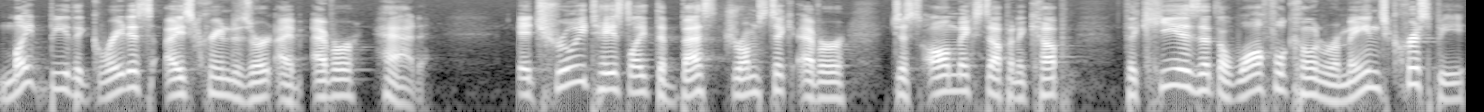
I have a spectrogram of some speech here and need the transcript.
might be the greatest ice cream dessert I've ever had. It truly tastes like the best drumstick ever, just all mixed up in a cup. The key is that the waffle cone remains crispy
